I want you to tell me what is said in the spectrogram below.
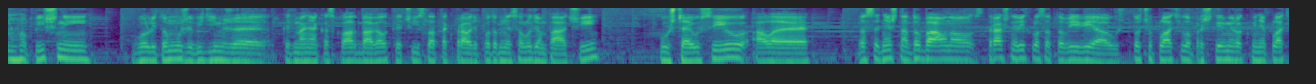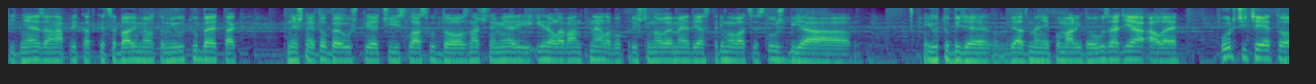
neho pyšný kvôli tomu, že vidím, že keď má nejaká skladba veľké čísla, tak pravdepodobne sa ľuďom páči, púšťajú si ju, ale zase dnešná doba, ono strašne rýchlo sa to vyvíja. Už to, čo platilo pred 4 rokmi, neplatí dnes a napríklad keď sa bavíme o tom YouTube, tak v dnešnej dobe už tie čísla sú do značnej miery irrelevantné, lebo prišli nové médiá, streamovacie služby a YouTube ide viac menej pomaly do úzadia, ale Určite je to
